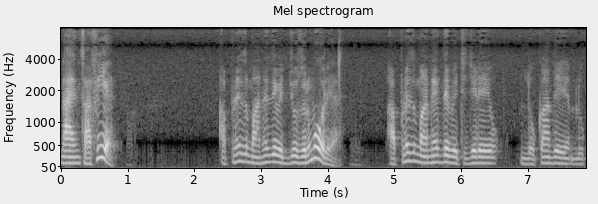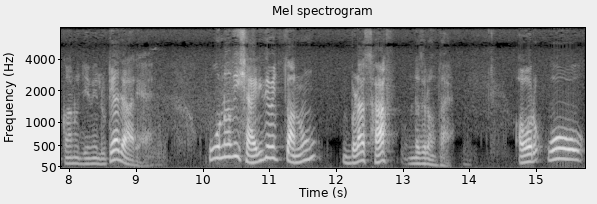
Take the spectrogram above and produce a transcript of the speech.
ਨਾਇਨਸਾਫੀ ਹੈ ਆਪਣੇ ਜ਼ਮਾਨੇ ਦੇ ਵਿੱਚ ਜੋ ਜ਼ੁਲਮ ਹੋ ਰਿਹਾ ਹੈ ਆਪਣੇ ਜ਼ਮਾਨੇ ਦੇ ਵਿੱਚ ਜਿਹੜੇ ਲੋਕਾਂ ਦੇ ਲੋਕਾਂ ਨੂੰ ਜਿਵੇਂ ਲੁੱਟਿਆ ਜਾ ਰਿਹਾ ਹੈ ਉਹਨਾਂ ਦੀ ਸ਼ਾਇਰੀ ਦੇ ਵਿੱਚ ਤੁਹਾਨੂੰ ਬੜਾ ਸਾਫ਼ ਨਜ਼ਰ ਆਉਂਦਾ ਹੈ ਔਰ ਉਹ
